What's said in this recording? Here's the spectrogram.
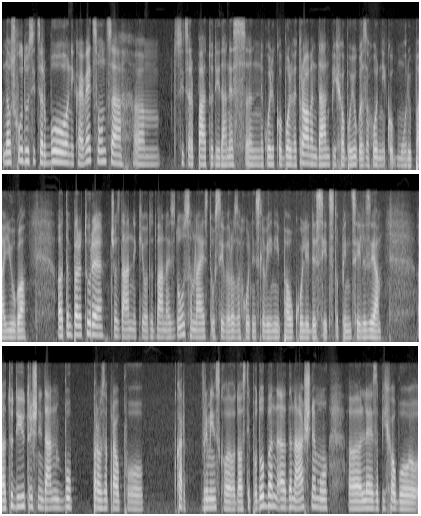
Na vzhodu sicer bo nekaj več sonca, sicer pa tudi danes nekoliko bolj vetroven dan, pihal bo jugozahodnik, ob morju pa jugo. Temperature čez dan nekje od dvanajst do osemnajst, v severozahodni Sloveniji pa okoli deset stopinj Celzija. Tudi jutrišnji dan bo pravzaprav po kar vremensko dosti podoben, današnjemu, le zapihal bo,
